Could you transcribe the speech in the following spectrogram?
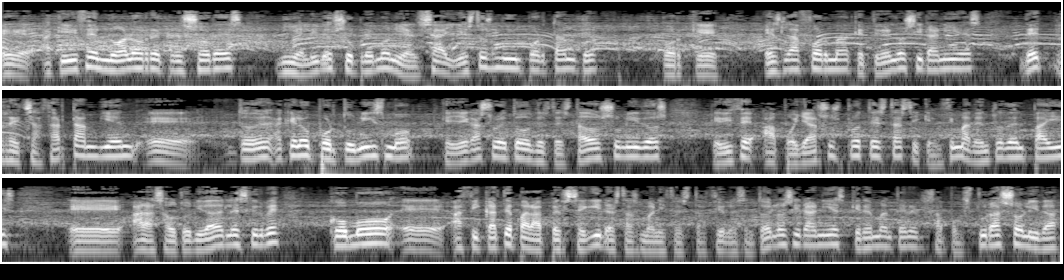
Eh, aquí dice no a los represores, ni el líder supremo, ni el Shah. Y esto es muy importante porque es la forma que tienen los iraníes de rechazar también eh, todo aquel oportunismo que llega sobre todo desde Estados Unidos, que dice apoyar sus protestas y que encima dentro del país eh, a las autoridades les sirve como eh, acicate para perseguir estas manifestaciones. Entonces los iraníes quieren mantener esa postura sólida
